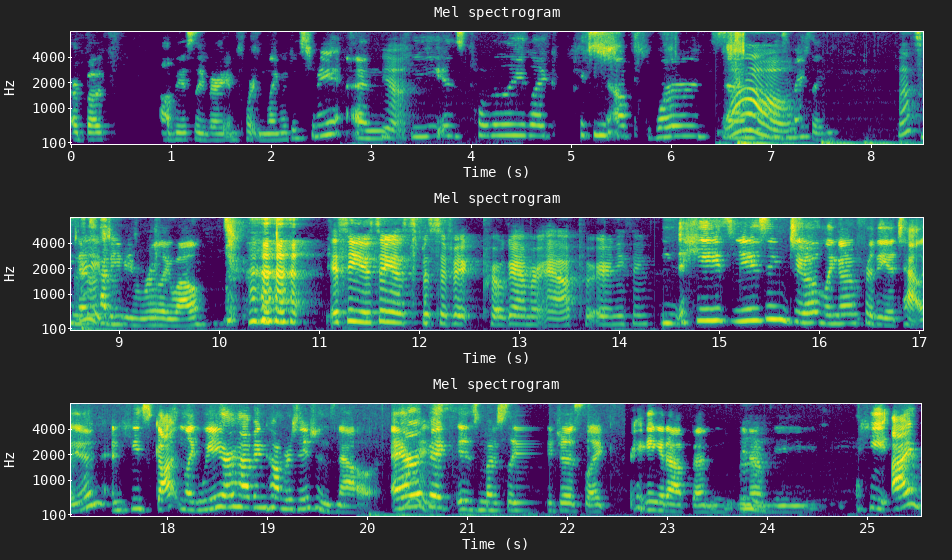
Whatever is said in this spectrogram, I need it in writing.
are both obviously very important languages to me, and Yeah. he is totally like picking up words. Wow. he's amazing. That's He knows great. Habibi really well. Is he using a specific program or app or anything? He's using Duolingo for the Italian, and he's gotten like we are having conversations now. Arabic is mostly just like picking it up, and you know mm-hmm. he he I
